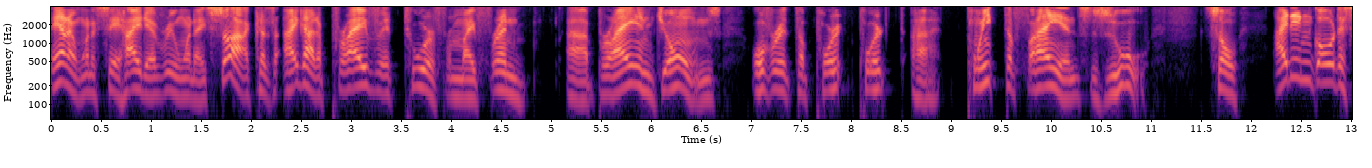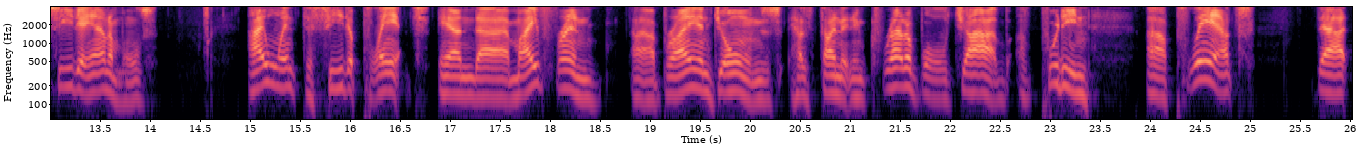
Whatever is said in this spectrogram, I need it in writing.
and I want to say hi to everyone I saw because I got a private tour from my friend uh, Brian Jones over at the Port, Port uh, Point Defiance Zoo. So I didn't go to see the animals. I went to see the plants, and uh, my friend uh, Brian Jones has done an incredible job of putting uh, plants that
